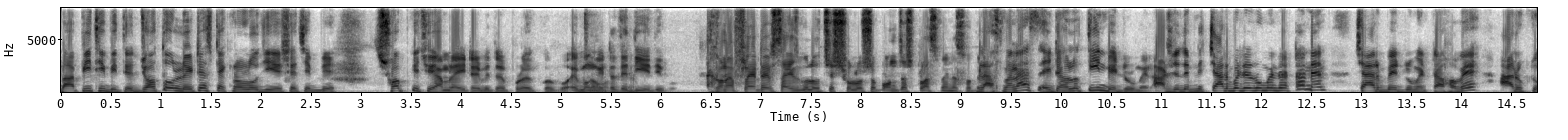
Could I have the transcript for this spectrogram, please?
বা পৃথিবীতে যত লেটেস্ট টেকনোলজি এসেছে সব কিছুই আমরা এটার ভিতরে প্রয়োগ করব এবং এটাতে দিয়ে দিব। এখন ফ্ল্যাটের সাইজগুলো হচ্ছে ষোলোশো পঞ্চাশ প্লাস মাইনাস হবে। প্লাস মাইনাস এটা হলো তিন বেডরুমের আর যদি আপনি চার বেডরুমেরটা নেন চার বেডরুমেরটা হবে আর একটু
